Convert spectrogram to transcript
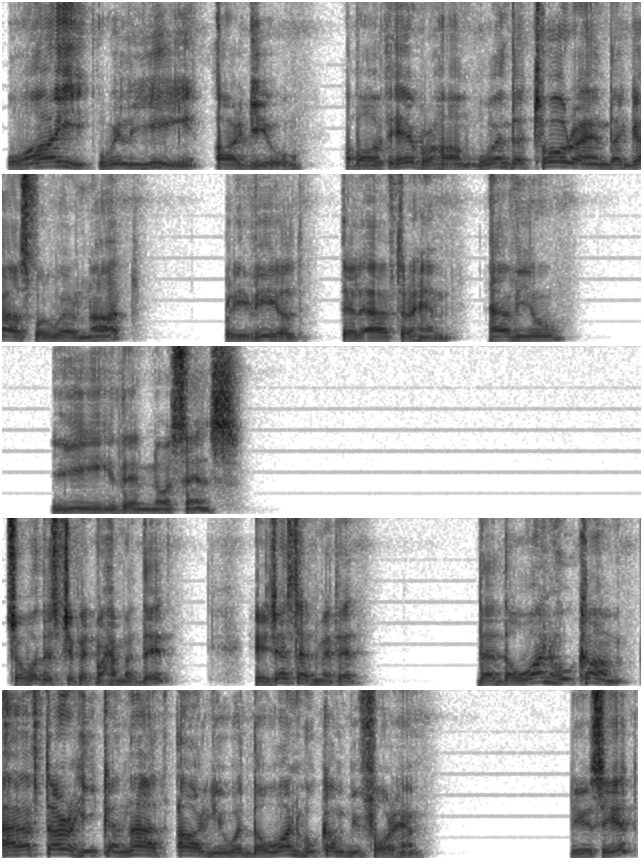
Why will ye argue about Abraham when the Torah and the gospel were not revealed till after him? Have you ye then no sense? So what the stupid Muhammad did? He just admitted that the one who come after, he cannot argue with the one who come before him. Do you see it?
